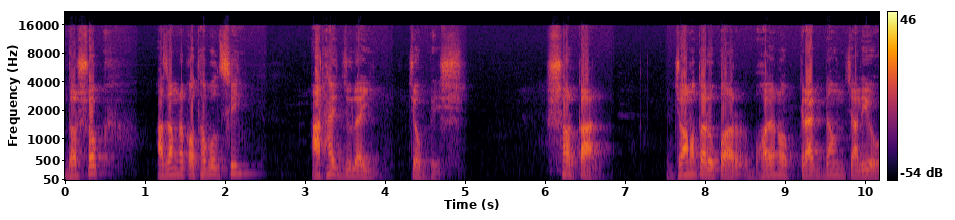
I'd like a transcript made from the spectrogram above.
দর্শক, আজ আমরা কথা বলছি আঠাইশ জুলাই চব্বিশ। সরকার জনতার উপর ভয়ানক ক্র্যাকডাউন চালিয়েও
